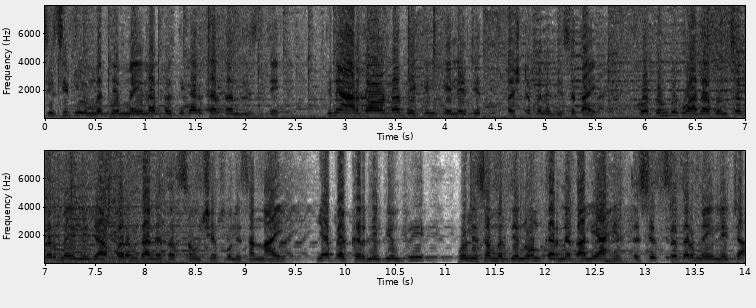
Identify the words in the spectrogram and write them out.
सीसीटीव्ही मध्ये महिला प्रतिकार करताना दिसते. तिने आरडाओरडा देखील केल्याचे स्पष्टपणे दिसत आहे. कौटुंबिक वादातून सदर महिलेचे अपहरण झाल्याचा संशय पोलिसांना आहे. या प्रकरणी पिंपरी पोलिसांमध्ये नोंद करण्यात आली आहे. तसेच सदर महिलेच्या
